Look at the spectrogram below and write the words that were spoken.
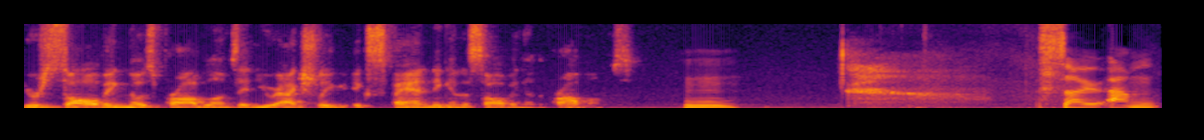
You're solving those problems and you're actually expanding in the solving of the problems. Mm. So, um,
